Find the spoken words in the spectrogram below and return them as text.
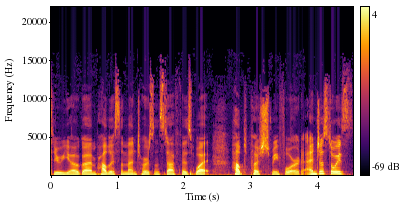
through yoga and probably some mentors and stuff is what helped push me forward. And just always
